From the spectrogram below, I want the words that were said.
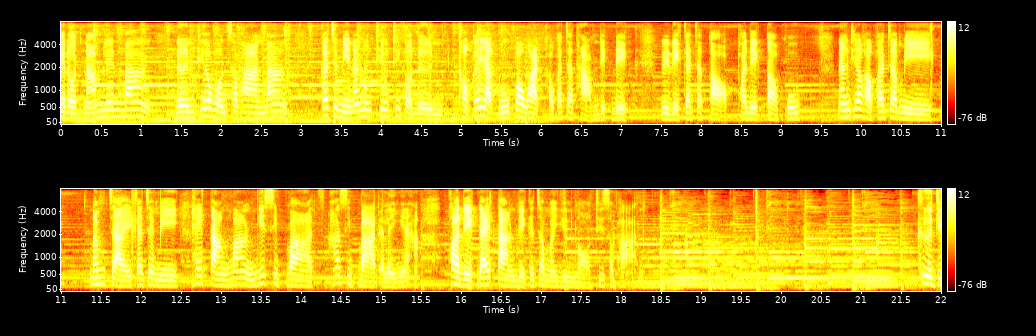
กระโดดน้ำเล่นบ้าง เดินเที่ยวบนสะพานบ้าง ก็จะมีนักท่องเที่ยวที่เขาเดิน เขาก็อยากรู้ประวัติเขาก็จะถามเด็กๆเด็กๆก็จะตอบ พอเด็กตอบปุ๊บนักท่องเที่ยวเขาก็จะมีน้ำใจก็จะมีให้ตังบ้าง 20 บาท 50 บาทอะไรเงี้ยค่ะพอเด็กได้ตังเด็กก็จะมายืนรอที่สะพาน คือจ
